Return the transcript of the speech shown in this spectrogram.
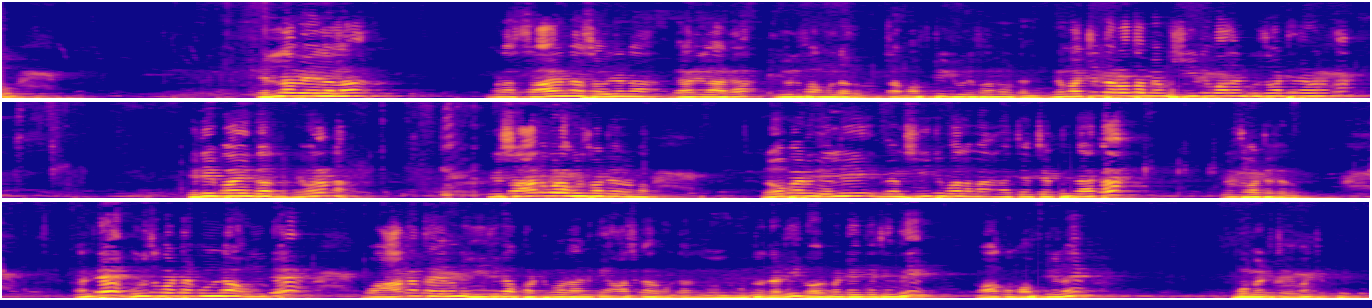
ఎల్లవేళలా మన సాయన సౌజన్య గారిలాగా యూనిఫామ్ ఉండదు. ఇట్లా మఫ్టీ యూనిఫామ్ ఉంటుంది. మేము వచ్చిన తర్వాత మేము సీట్ వాళ్ళని గుర్తుపట్టారు ఎవరన్నా? ఎనీ బాయ్ గర్ల్ ఎవరన్నా? మీ సార్లు కూడా గుర్తుపట్టారు మాకు లోపలికి వెళ్ళి మేము సీట్ వాళ్ళ చెప్పేదాకా గుర్తుపట్టలేరు అంటే గుర్తుపట్టకుండా ఉంటే ఆకతాయిలను ఈజీగా పట్టుకోవడానికి ఆస్కారం ఉంటుంది ఉంటుందని గవర్నమెంట్ ఏం చేసింది? మాకు మఫ్టీనే మూమెంట్ చేయమని చెప్పింది.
